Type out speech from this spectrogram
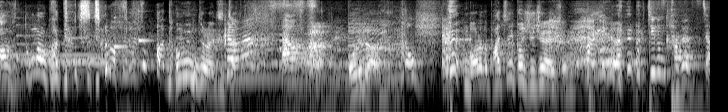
아 똥 나올 것 같아요 진짜로. 아 너무 힘들어요 진짜. 그러면 나오세요. 어디 나와요? 똥. 뭐라도 받칠 거 주셔야죠. 지금 가볍죠?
